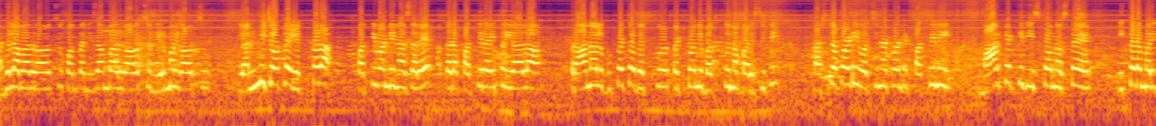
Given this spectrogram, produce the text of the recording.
ఆదిలాబాద్ కావచ్చు కొంత నిజామాబాద్ కావచ్చు నిర్మల్ కావచ్చు అన్ని చోట్ల ఎక్కడ పత్తి పండినా సరే అక్కడ పత్తి రైతు ఇవాళ ప్రాణాలు గుప్పెట్లో పెట్టుకో పెట్టుకొని బతుకుతున్న పరిస్థితి. కష్టపడి వచ్చినటువంటి పత్తిని మార్కెట్కి తీసుకొని వస్తే ఇక్కడ మరి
